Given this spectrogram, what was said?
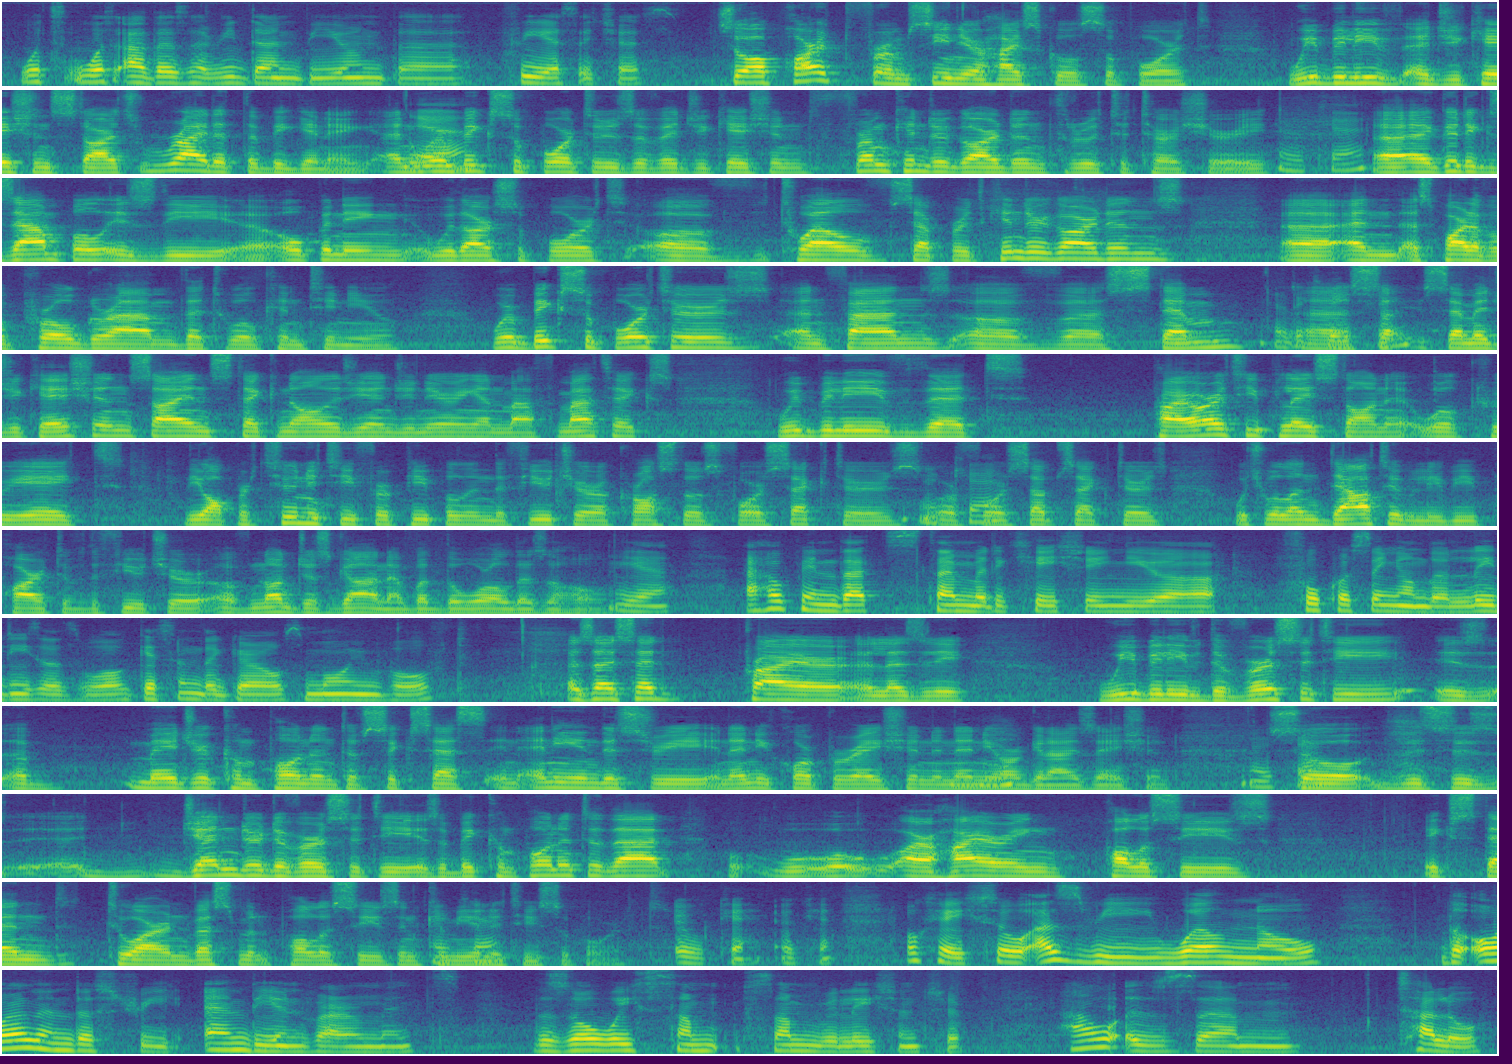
What what others have you done beyond the free SHS? So apart from senior high school support, we believe education starts right at the beginning, and Yeah. we're big supporters of education from kindergarten through to tertiary. Okay. Uh, a good example is the uh, opening with our support of 12 separate kindergartens uh, and as part of a program that will continue. We're big supporters and fans of uh, STEM, uh, Education. sci- STEM education, science, technology, engineering, and mathematics. We believe that priority placed on it will create the opportunity for people in the future across those four sectors or four subsectors, which will undoubtedly be part of the future of not just Ghana but the world as a whole. Yeah, I hope in that STEM education you are focusing on the ladies as well, getting the girls more involved. As I said prior, uh, Lesley, we believe diversity is a major component of success in any industry, in any corporation, in any organization. Okay. So this is uh, gender diversity is a big component of that. W- w- our hiring policies extend to our investment policies and community support. Okay, okay. Okay, so as we well know, the oil industry and the environment, there's always some, some relationship. How is um, Tullow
